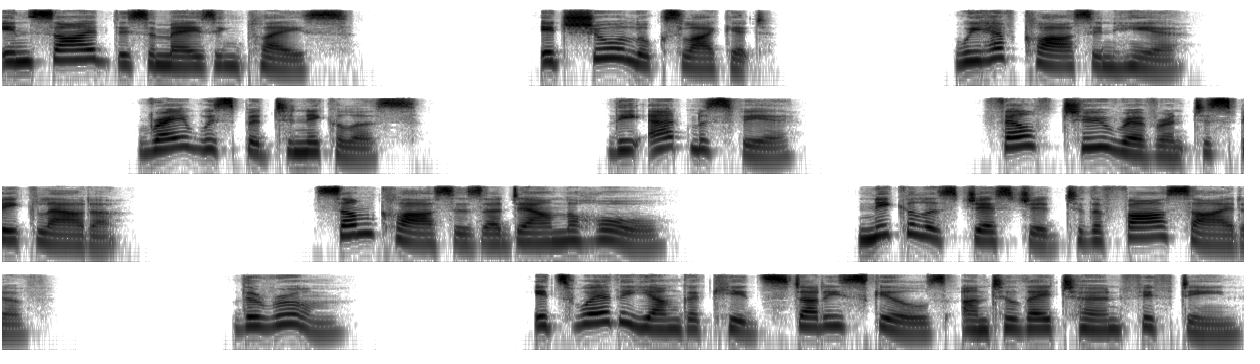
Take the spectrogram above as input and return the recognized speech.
Inside this amazing place. It sure looks like it. We have class in here. Ray whispered to Nicholas. The atmosphere felt too reverent to speak louder. Some classes are down the hall. Nicholas gestured to the far side of the room. It's where the younger kids study skills until they turn 15.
